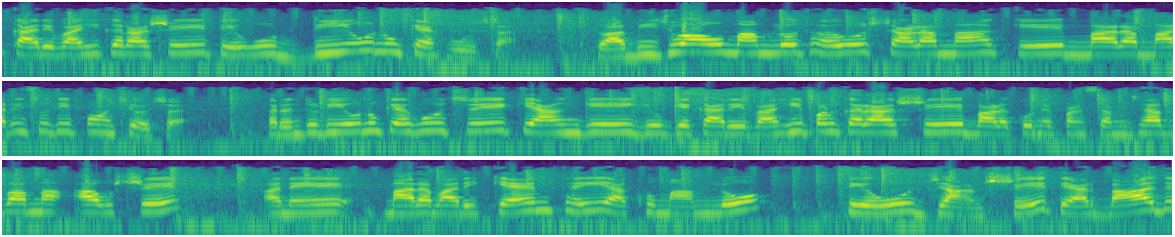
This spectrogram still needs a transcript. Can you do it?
કાર્યવાહી કરાશે તેવું ડીઓનું કહેવું છે. તો આ બીજો આવો મામલો થયો શાળામાં કે મારા મારી સુધી પહોંચ્યો છે. પરંતુ ડીઓનું કહેવું છે કે આ અંગે યોગ્ય કાર્યવાહી પણ કરાશે, બાળકોને પણ સમજાવવામાં આવશે. અને મારામારી કેમ થઈ આખો મામલો તેઓ જાણશે, ત્યારબાદ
